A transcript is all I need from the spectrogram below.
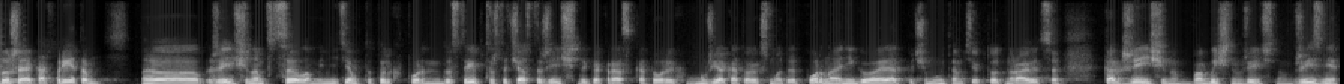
Слушай, а как при этом э, женщинам в целом, и не тем, кто только в порноиндустрии, потому что часто женщины, как раз которых, мужья которых смотрят порно, они говорят, почему там тебе кто-то нравится. Как женщинам, в обычным женщинам в жизни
